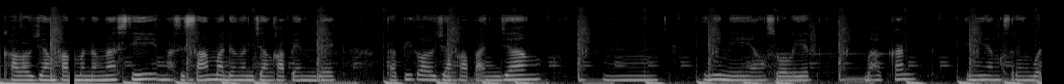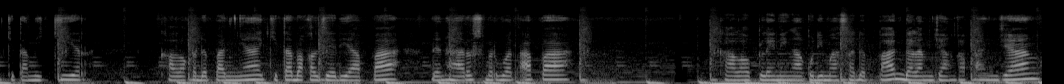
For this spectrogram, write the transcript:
Kalau jangka menengah sih masih sama dengan jangka pendek, tapi kalau jangka panjang, hmm, ini nih yang sulit. Bahkan ini yang sering buat kita mikir kalau ke depannya kita bakal jadi apa dan harus berbuat apa. Kalau planning aku di masa depan dalam jangka panjang,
